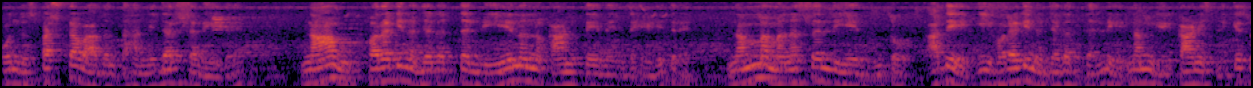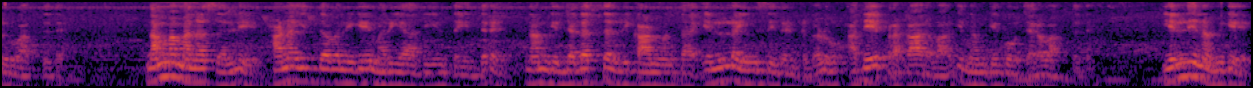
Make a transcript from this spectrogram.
ಒಂದು ಸ್ಪಷ್ಟವಾದಂತಹ ನಿದರ್ಶನ ಇದೆ. ನಾವು ಹೊರಗಿನ ಜಗತ್ತಲ್ಲಿ ಏನನ್ನು ಕಾಣುತ್ತೇವೆ ಅಂತ ಹೇಳಿದರೆ, ನಮ್ಮ ಮನಸ್ಸಲ್ಲಿ ಏನುಂಟೋ ಅದೇ ಈ ಹೊರಗಿನ ಜಗತ್ತಲ್ಲಿ ನಮಗೆ ಕಾಣಿಸಲಿಕ್ಕೆ ಶುರುವಾಗ್ತದೆ. ನಮ್ಮ ಮನಸ್ಸಲ್ಲಿ ಹಣ ಇದ್ದವನಿಗೆ ಮರ್ಯಾದೆ ಅಂತ ಇದ್ದರೆ, ನಮಗೆ ಜಗತ್ತಲ್ಲಿ ಕಾಣುವಂಥ ಎಲ್ಲ ಇನ್ಸಿಡೆಂಟ್ಗಳು ಅದೇ ಪ್ರಕಾರವಾಗಿ ನಮಗೆ ಗೋಚರವಾಗ್ತದೆ. ಎಲ್ಲಿ ನಮಗೆ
